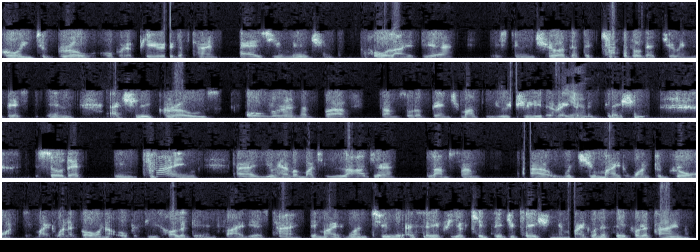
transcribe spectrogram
going to grow over a period of time, as you mentioned. The whole idea is to ensure that the capital that you invest in actually grows over and above some sort of benchmark, usually the rate yeah. of inflation, so that in time, uh, you have a much larger lump sum uh, which you might want to draw on. You might want to go on an overseas holiday in five years' time. They might want to uh, save for your kids' education. You might want to save for retirement.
